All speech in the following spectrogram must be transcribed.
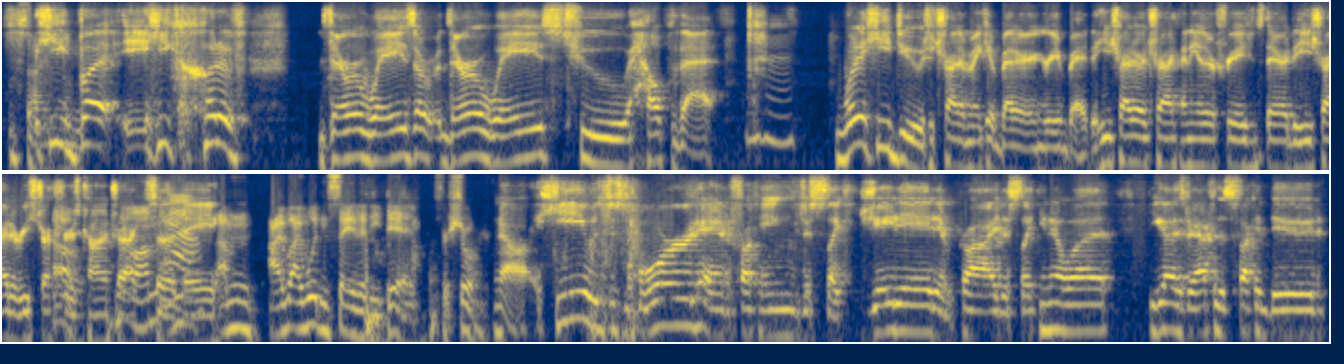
So I he mean, but he could have there are ways there are ways to help that mm-hmm. What did he do to try to make it better in green bay? Did he try to attract any other free agents there? Did he try to restructure his Oh, contract no, so not- that they I'm. I, I wouldn't say that he did for sure. no he was just bored and fucking just like jaded and pride just like you know what? You guys drafted this fucking dude.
